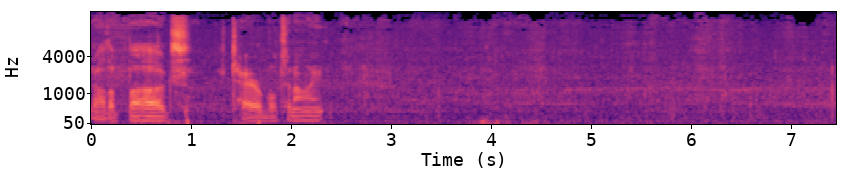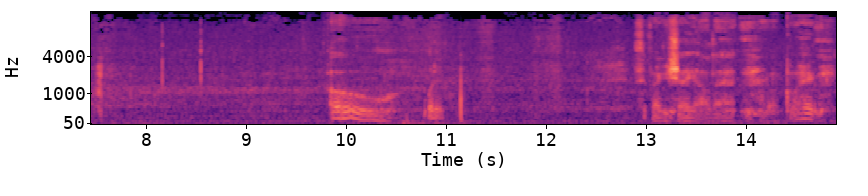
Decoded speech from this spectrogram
at all the bugs. They're terrible tonight. Oh, what it see if I can show you all that real quick.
